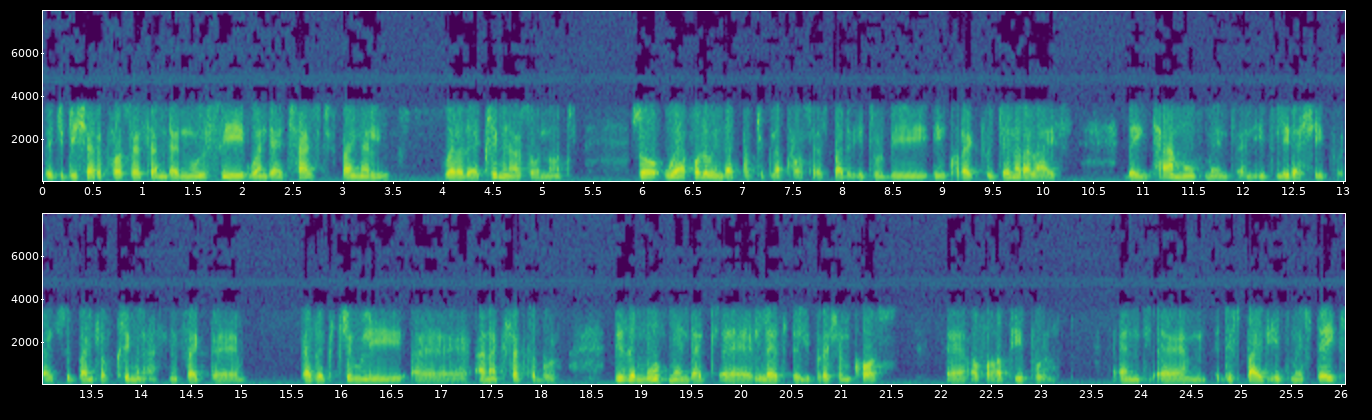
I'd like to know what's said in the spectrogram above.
the judiciary process, and then we'll see when they are charged finally whether they are criminals or not. So we are following that particular process, but it will be incorrect to generalize the entire movement and its leadership as a bunch of criminals. In fact, uh, that's extremely uh, unacceptable. This is a movement that uh, led the liberation cause uh, of our people. And um, despite its mistakes,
